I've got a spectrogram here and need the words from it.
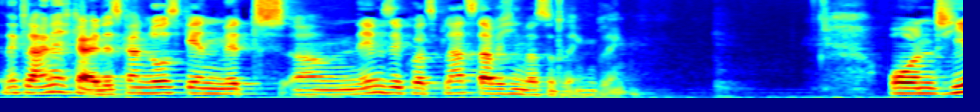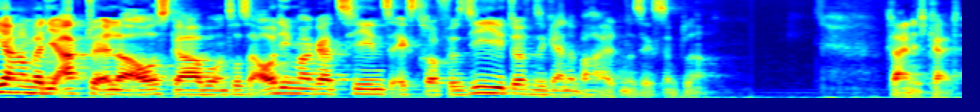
Eine Kleinigkeit. Es kann losgehen mit, ähm, nehmen Sie kurz Platz, darf ich Ihnen was zu trinken bringen? Und hier haben wir die aktuelle Ausgabe unseres Audi-Magazins extra für Sie. Dürfen Sie gerne behalten, das Exemplar. Kleinigkeit.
